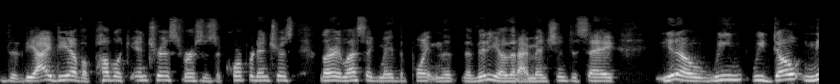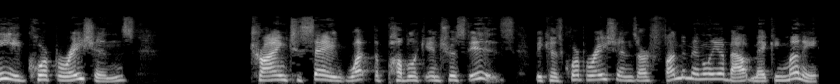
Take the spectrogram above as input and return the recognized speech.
the, the idea of a public interest versus a corporate interest, Larry Lessig made the point in the, the video that I mentioned to say, you know, we, we don't need corporations trying to say what the public interest is because corporations are fundamentally about making money.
